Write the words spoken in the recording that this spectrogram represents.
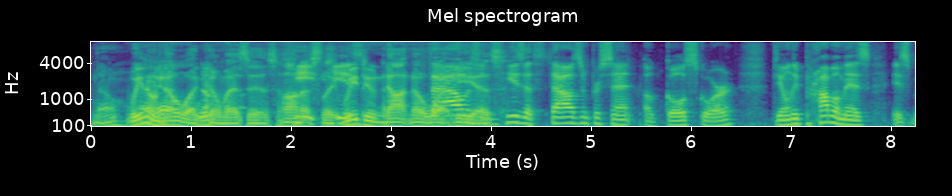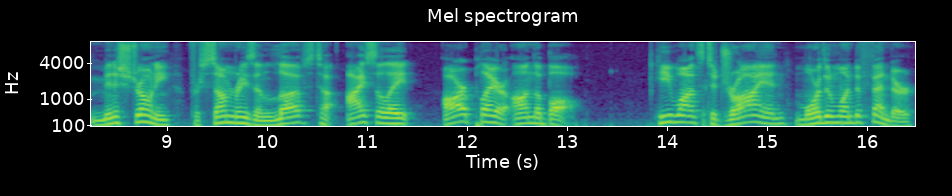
no, we don't yet. know what We- Gomez is. Honestly, he we is do not know what he is. He's a thousand percent a goal scorer. The only problem is, is Minestrone for some reason loves to isolate our player on the ball. He wants to draw in more than one defender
